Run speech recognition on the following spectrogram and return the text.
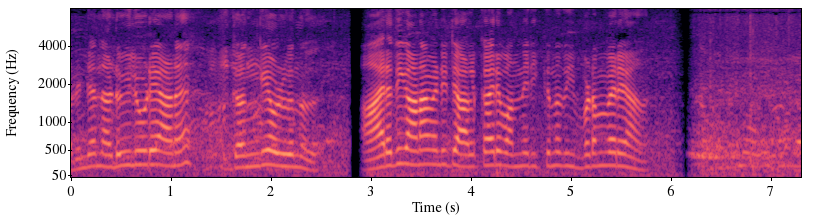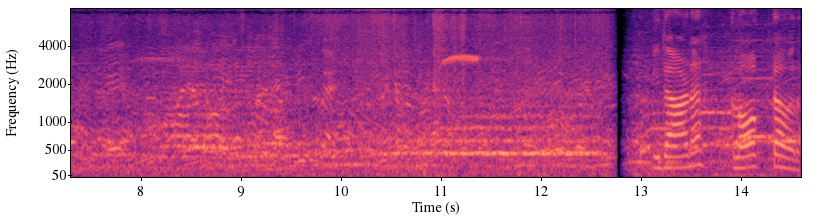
അതിന്റെ നടുവിലൂടെയാണ് ഗംഗ ഒഴുകുന്നത്. ആരതി കാണാൻ വേണ്ടിയിട്ട് ആൾക്കാർ വന്നിരിക്കുന്നത് ഇവിടം വരെയാണ്. ഇതാണ് ക്ലോക്ക് ടവർ.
